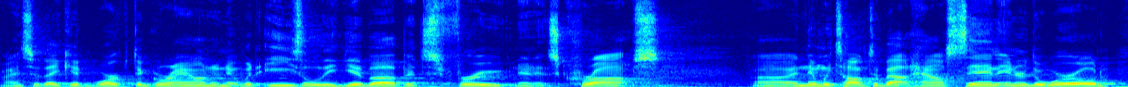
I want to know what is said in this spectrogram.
Right? So they could work the ground and it would easily give up its fruit and its crops. Uh, and then we talked about how sin entered the world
